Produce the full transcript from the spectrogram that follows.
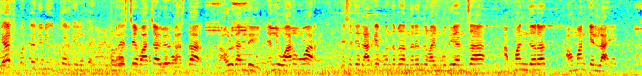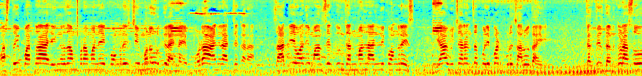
त्याच पद्धतीने उत्तर दिलं पाहिजे काँग्रेसचे वाचाळवीर खासदार राहुल गांधी यांनी वारंवार देशाचे लाडके पंतप्रधान नरेंद्रभाई मोदी यांचा अपमानजनक अवमान केलेला आहे. वास्तविक पात्रा इंग्रजांप्रमाणे काँग्रेसची मनोवृत्ती राहिली आहे फोडा आणि राज्य करा. जातीयवादी मानसिकतून जन्माला आणली काँग्रेस या विचारांचा परिपाठ पुढे चालवत आहे. जगदीश धनखड असो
